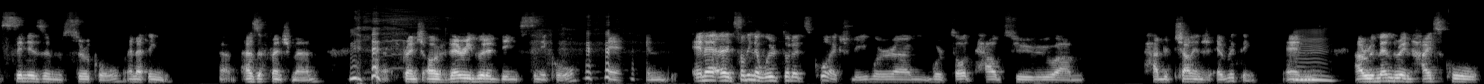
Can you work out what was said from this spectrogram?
cynicism circle. And I think, uh, as a Frenchman, uh, French are very good at being cynical, and and, and uh, it's something that we're taught at school. Actually, we're um, we're taught how to um, how to challenge everything. And mm. I remember in high school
